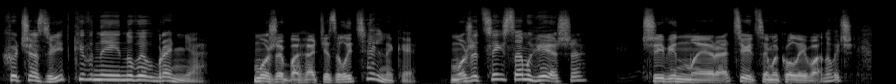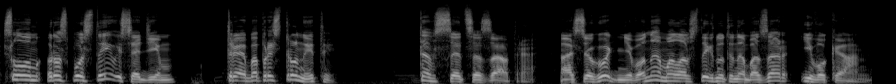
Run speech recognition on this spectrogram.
Хоча звідки в неї нове вбрання? Може, багаті залицяльники? Може, це й сам Геша? Чи він має рацію, це Микола Іванович? Словом, розпустився дім. Треба приструнити. Та все це завтра. А сьогодні вона мала встигнути на базар і в океан.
